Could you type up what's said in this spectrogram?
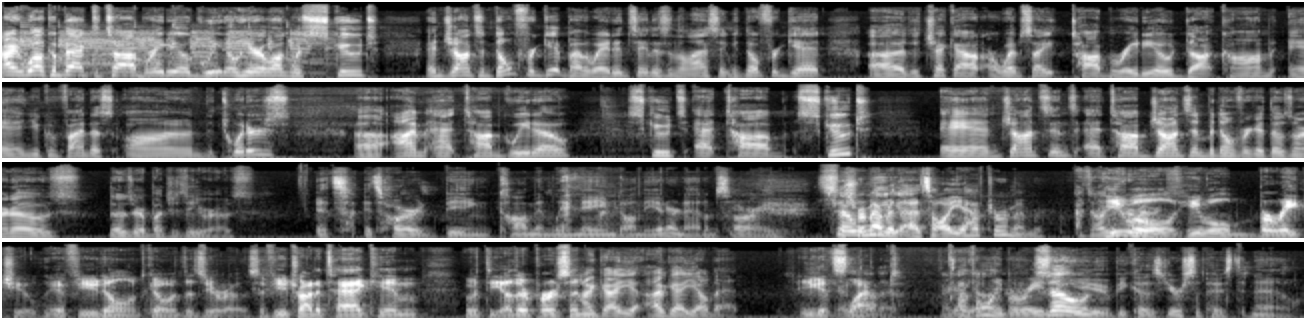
All right, welcome back to Tob Radio. Guido here along with Scoot and Johnson. Don't forget, by the way, I didn't say this in the last segment. Don't forget uh, to check out our website, tobradio.com, and you can find us on the Twitters. Uh, I'm at Tob Guido, Scoot's at Tob Scoot, and Johnson's at Tob Johnson. But don't forget, those aren't O's. Those are a bunch of zeros. It's it's hard being commonly named on the internet. I'm sorry. So Just remember. That's all you have to remember. That's He you remember. will he will berate you if you don't go with the zeros. If you try to tag him with the other person, I got ye- I got yelled at. you get slapped. I got I've only berated So- you because you're supposed to know.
